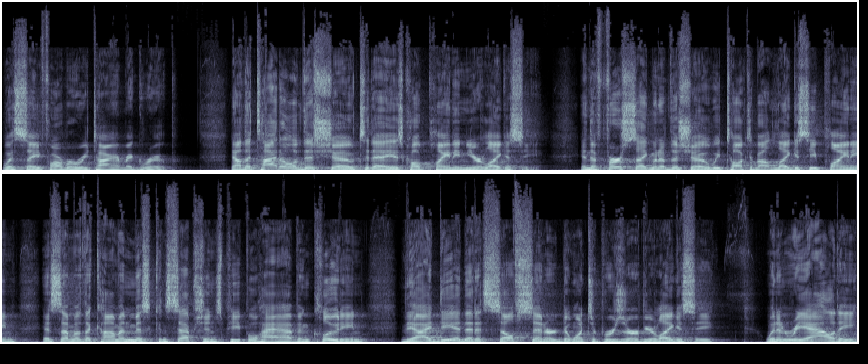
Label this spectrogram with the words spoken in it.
with Safe Harbor Retirement Group. Now, the title of this show today is called Planning Your Legacy. In the first segment of the show, we talked about legacy planning and some of the common misconceptions people have, including the idea that it's self centered to want to preserve your legacy when in reality,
